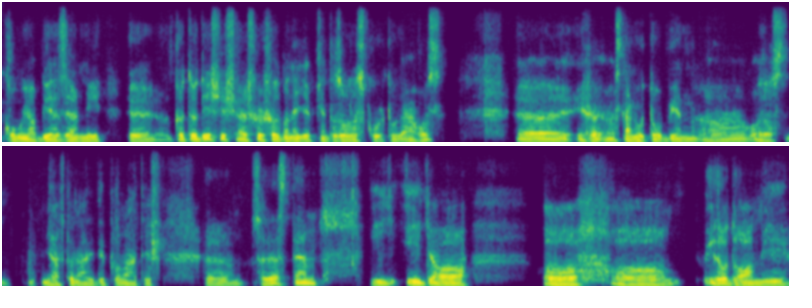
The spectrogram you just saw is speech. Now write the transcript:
komolyabb érzelmi kötődés, és elsősorban egyébként az orosz kultúrához és aztán utóbb én orosz nyelvtanári diplomát is szereztem. Így, így a, a, a irodalmi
